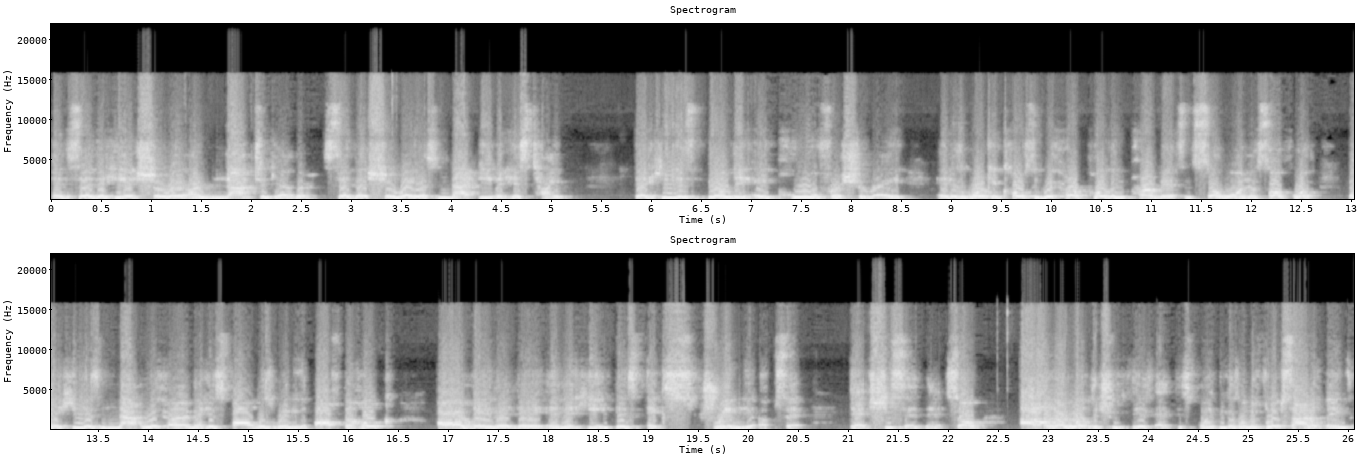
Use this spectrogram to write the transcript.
and said that he and Sheree are not together, said that Sheree is not even his type, that he is building a pool for Sheree and is working closely with her pulling permits and so on and so forth, that he is not with her and that his phone was ringing off the hook all day that day and that he is extremely upset that she said that. So I don't know what the truth is at this point because on the flip side of things,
